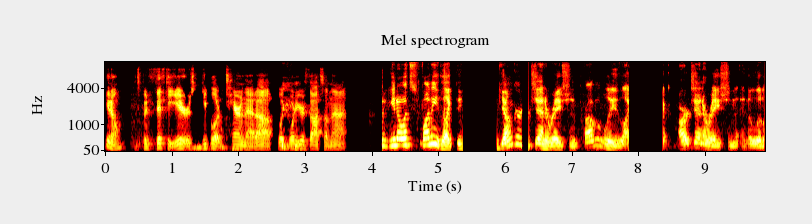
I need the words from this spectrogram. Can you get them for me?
you know, it's been 50 years. People are tearing that up. Like, what are your thoughts on that? You know, it's funny. Like the younger generation, probably like, like our generation and a little,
